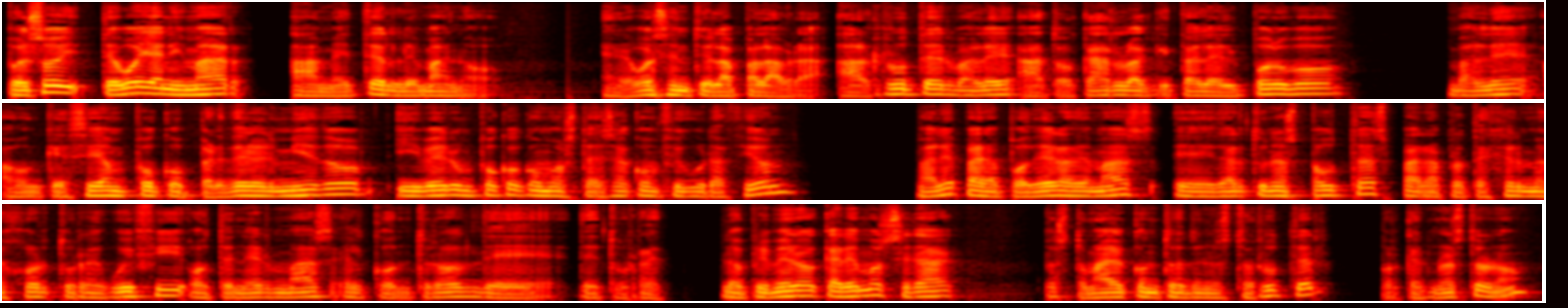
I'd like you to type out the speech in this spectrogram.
pues hoy te voy a animar a meterle mano, en el buen sentido de la palabra, al router, ¿vale? A tocarlo, a quitarle el polvo, ¿vale? Aunque sea un poco perder el miedo y ver un poco cómo está esa configuración, ¿vale? Para poder además eh, darte unas pautas para proteger mejor tu red wifi o tener más el control de, de tu red. Lo primero que haremos será pues, tomar el control de nuestro router, porque es nuestro, ¿no?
